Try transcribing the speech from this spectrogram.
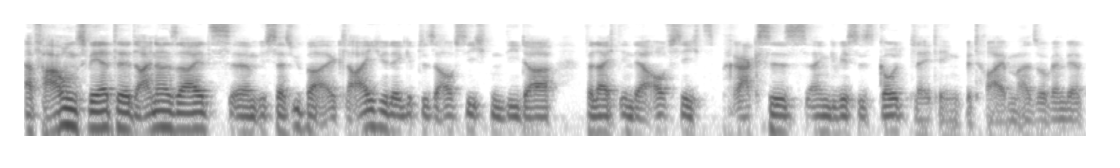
Erfahrungswerte deinerseits, ähm, ist das überall gleich oder gibt es Aufsichten, die da vielleicht in der Aufsichtspraxis ein gewisses Goldplating betreiben? Also wenn wir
